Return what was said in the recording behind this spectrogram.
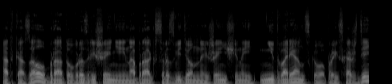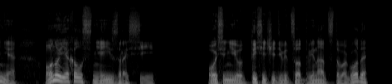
отказал брату в разрешении на брак с разведенной женщиной недворянского происхождения, он уехал с ней из России. Осенью 1912 года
